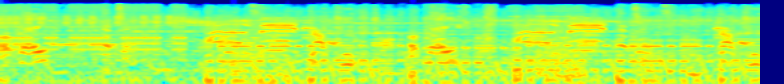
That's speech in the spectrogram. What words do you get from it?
Okay. Got you. Okay. Got you.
